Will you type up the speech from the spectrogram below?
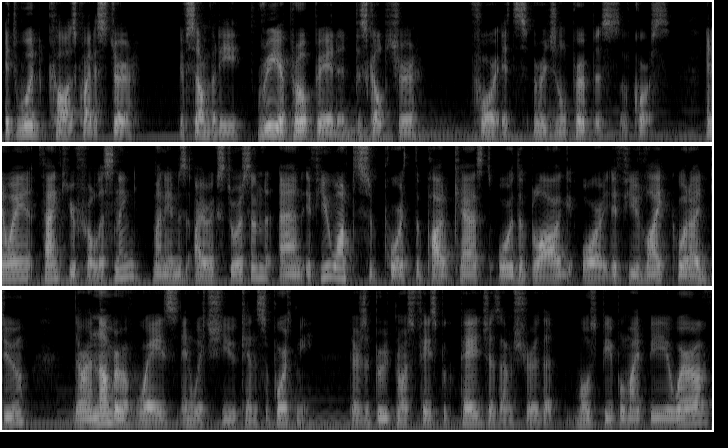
it would cause quite a stir if somebody reappropriated the sculpture for its original purpose, of course. Anyway, thank you for listening. My name is Eirik Storesund, and if you want to support the podcast or the blog, or if you like what I do, there are a number of ways in which you can support me. There's a Brute Norse Facebook page, as I'm sure that most people might be aware of.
